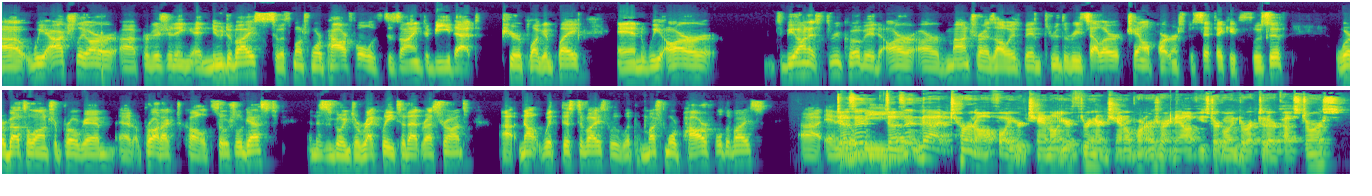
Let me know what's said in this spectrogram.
Uh, we actually are uh, provisioning a new device, so it's much more powerful. It's designed to be that pure plug and play, and we are, to be honest, through COVID, our our mantra has always been through the reseller channel partner specific exclusive. We're about to launch a program at a product called Social Guest, and this is going directly to that restaurant, uh, not with this device, but with a much more powerful device. Uh, and doesn't be, doesn't that turn off all your channel, your 300 channel partners right now if you start going direct to their customers?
